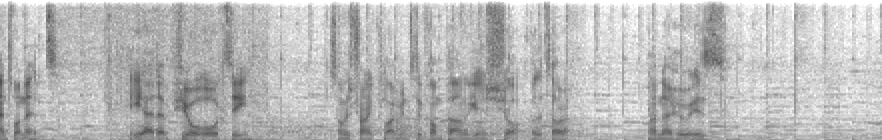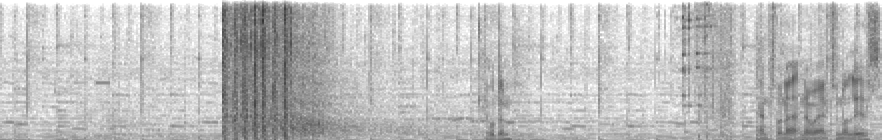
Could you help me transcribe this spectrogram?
Antoinette. He had a pure Orty. Someone's trying to climb into the compound and getting shot by the turret. I know who it is. Killed him. Antoinette, I know where Antoinette lives.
